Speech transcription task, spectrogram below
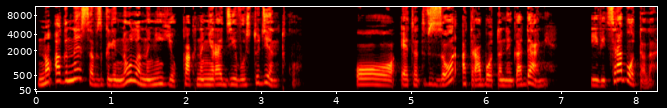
Но Агнеса взглянула на нее, как на нерадивую студентку. О, этот взор, отработанный годами. И ведь сработало.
